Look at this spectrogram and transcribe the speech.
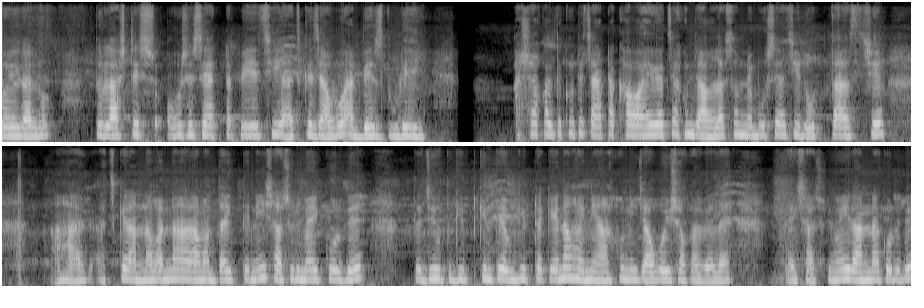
হয়ে গেল। তো লাস্টে অবশেষে একটা পেয়েছি, আজকে যাব আর বেশ দূরেই। আর সকাল থেকে উঠে চাটা খাওয়া হয়ে গেছে, এখন জানলার সামনে বসে আছি, রোদটা আসছে। আর আজকে রান্নাবান্না আর আমার দায়িত্বে নেই শাশুড়ি মাই করবে। তো যেহেতু গিফট কিনতে গিফটটা কেনা হয়নি, এখনই যাব ওই সকালবেলায়। তাই শাশুড়ি মাই রান্না করবে।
